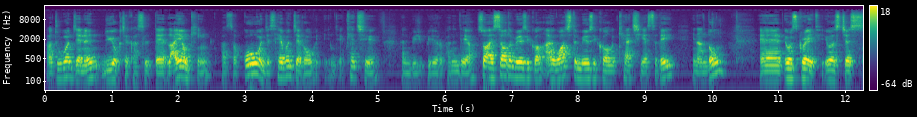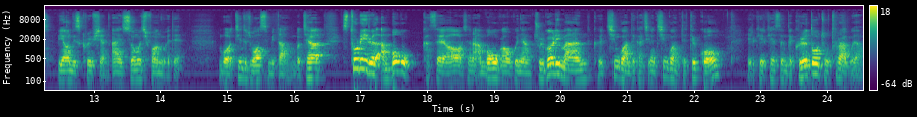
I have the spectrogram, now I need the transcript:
아, 두 번째는 뉴욕 제 갔을 때 라이언 킹 봤었고 이제 세 번째로 이제 캐츠라는 뮤지컬을 봤는데요. So I saw the musical. I watched the musical Cats yesterday in 안동, and it was great. It was just beyond description. I had so much fun with it. 뭐 진짜 좋았습니다. 뭐 제가 스토리를 안 보고 갔어요. 저는 안 보고 가고 그냥 줄거리만 그 친구한테 같이 간 친구한테 듣고 이렇게 이렇게 했었는데 그래도 좋더라고요.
